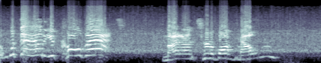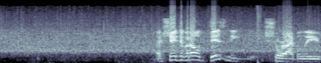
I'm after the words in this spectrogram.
What the hell do you call that? Night on Chernobog Mountain? A shade of an old Disney short, I believe.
